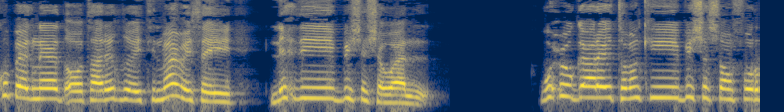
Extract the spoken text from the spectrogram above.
ku beegneed oo taariikhdu ay tilmaamaysay lixdii bisha shawaal wuxuu gaaray tobankii bisha soonfur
